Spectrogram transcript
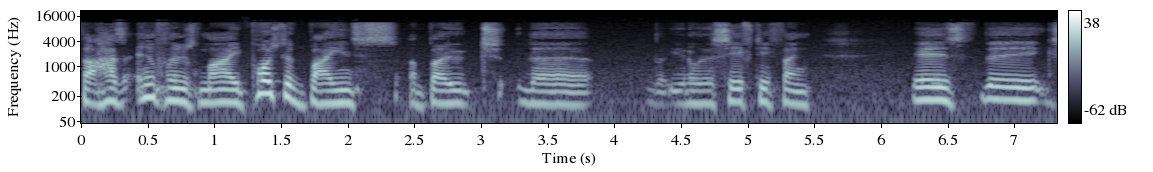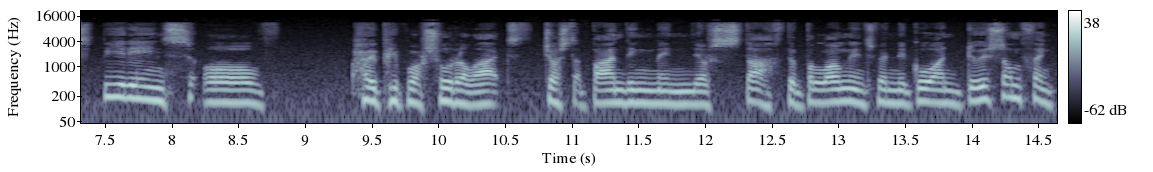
that has influenced my positive bias about the, the you know the safety thing is the experience of how people are so relaxed, just abandoning their stuff, their belongings when they go and do something.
